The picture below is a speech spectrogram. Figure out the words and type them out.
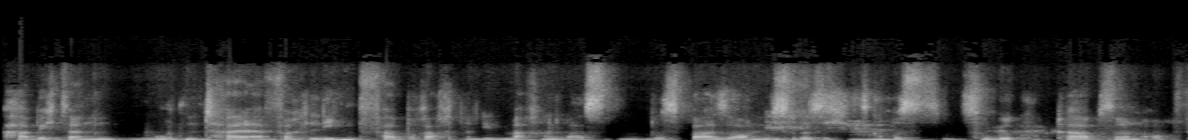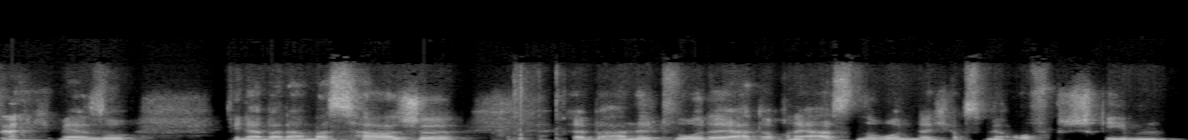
habe ich dann einen guten Teil einfach liegend verbracht und ihn machen lassen. Das war also auch nicht so, dass ich jetzt groß zugeguckt habe, sondern auch wirklich mehr so, wie er bei der Massage äh, behandelt wurde. Er hat auch in der ersten Runde, ich habe es mir aufgeschrieben,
